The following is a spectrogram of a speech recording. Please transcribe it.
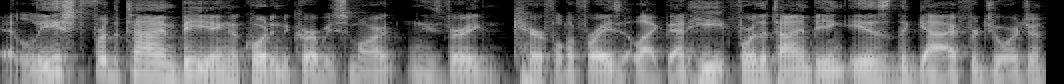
at least for the time being, according to Kirby Smart, and he's very careful to phrase it like that. He, for the time being, is the guy for Georgia.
